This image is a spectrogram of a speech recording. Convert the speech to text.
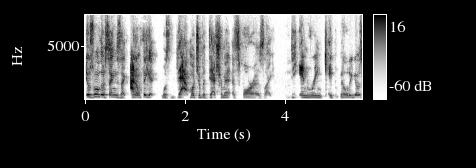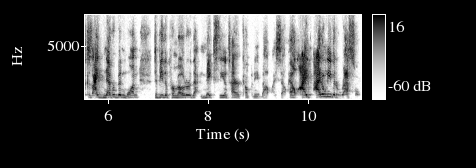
it was one of those things like I don't think it was that much of a detriment as far as like the in-ring capability goes because I've never been one to be the promoter that makes the entire company about myself. Hell, I I don't even wrestle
